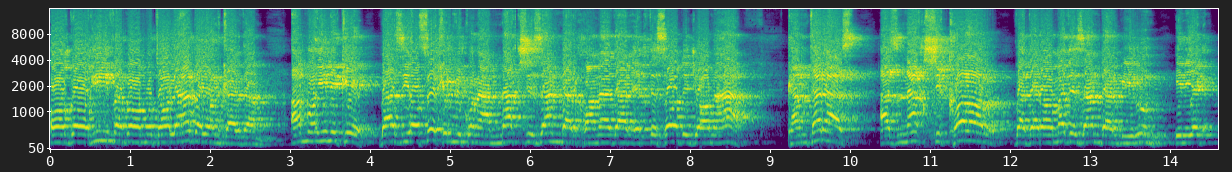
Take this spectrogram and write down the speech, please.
آگاهی و با مطالعه بیان کردم. اما اینه که بعضی فکر می‌کنن نقش زن در خانه در اقتصاد جامعه کمتر است از نقش کار و درآمد زن در بیرون. این یک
